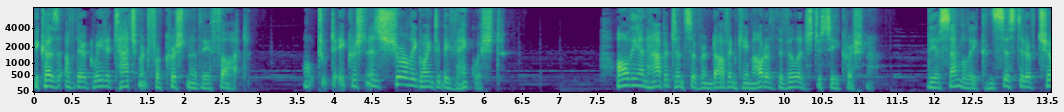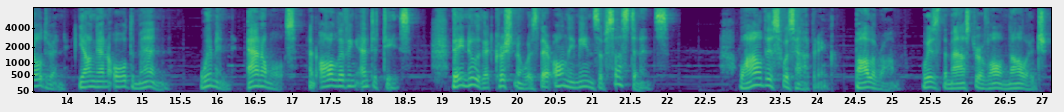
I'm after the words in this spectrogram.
Because of their great attachment for Krishna, they thought, Oh, today Krishna is surely going to be vanquished. All the inhabitants of Vrindavan came out of the village to see Krishna. The assembly consisted of children, young and old men, women, animals, and all living entities. They knew that Krishna was their only means of sustenance. While this was happening, Balaram, who is the master of all knowledge,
